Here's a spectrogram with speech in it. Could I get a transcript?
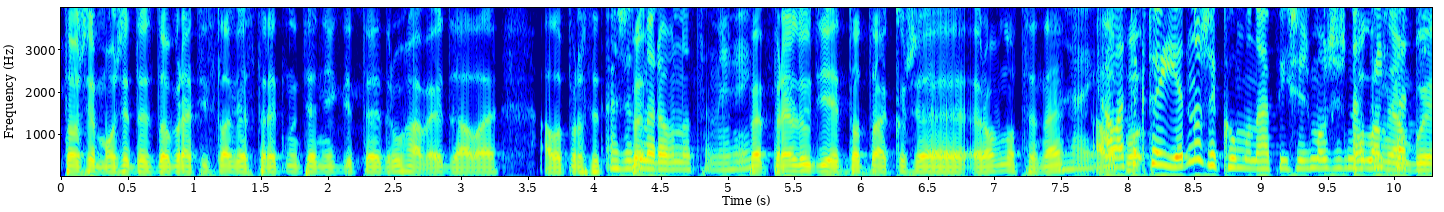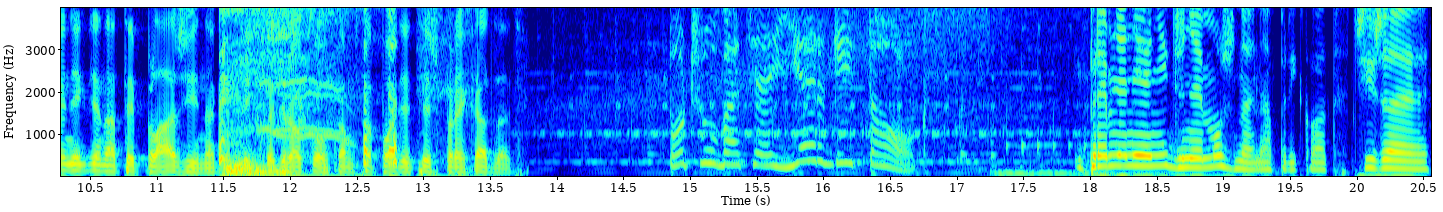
to, že môže dojsť do Bratislavy a stretnutia niekde, to je druhá vec, ale, ale proste... A že pre, sme rovnocenní, hej? pre, pre ľudí je toto akože rovnocené. Hej. Ale, tak to je jedno, že komu napíšeš. Môžeš podľa mňa napísať... bude niekde na tej pláži, na tých 5 rokov, tam sa pôjde tiež prechádzať. Počúvate Jergy Talks. Pre mňa nie je nič nemožné napríklad. Čiže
